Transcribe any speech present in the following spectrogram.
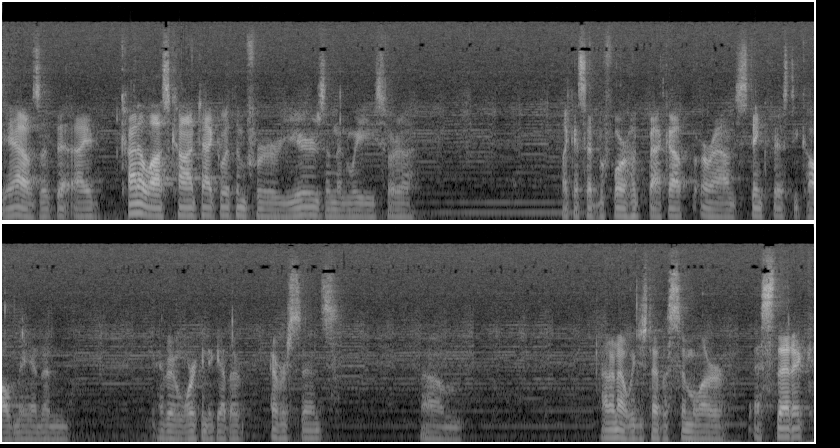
yeah, I was a, I kind of lost contact with him for years, and then we sort of. Like I said before, hooked back up around Stinkfist. He called me, and then have been working together ever since. Um, I don't know. We just have a similar aesthetic.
